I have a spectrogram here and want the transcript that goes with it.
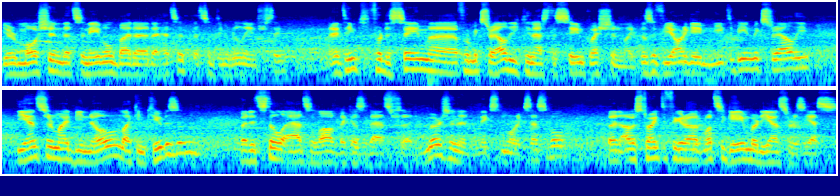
your motion that's enabled by the, the headset. That's something really interesting. And I think for the same uh, for mixed reality, you can ask the same question: like, does a VR game need to be in mixed reality? The answer might be no, like in Cubism, but it still adds a lot because it adds uh, immersion and it makes it more accessible. But I was trying to figure out what's a game where the answer is yes,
